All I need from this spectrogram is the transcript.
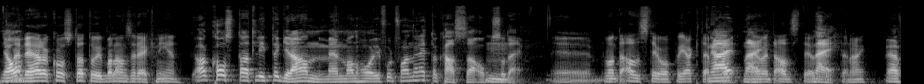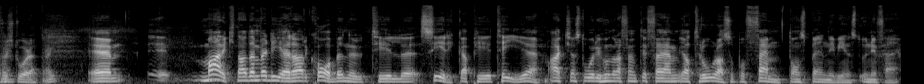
ja. Men det här har kostat då i balansräkningen? Det har kostat lite grann men man har ju fortfarande nettokassa också Mm. där. Eh, Det var inte alls det jag var på jakt efter. Nej, nej. Det var inte alls det jag Nej. sökte. Nej. jag förstår det. Nej. Eh, marknaden värderar Kabe nu till cirka P10. Aktien står i 155, jag tror alltså på 15 spänn i vinst ungefär.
